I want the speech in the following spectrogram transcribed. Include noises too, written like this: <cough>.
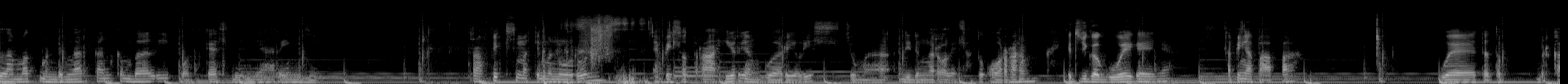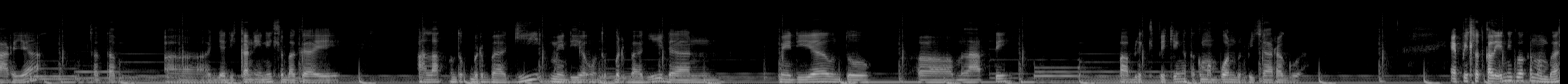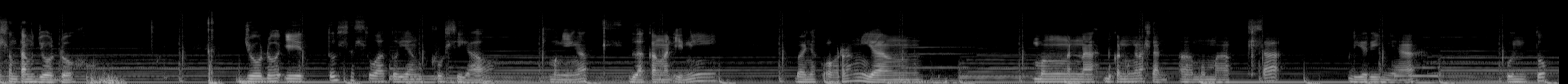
Selamat mendengarkan kembali podcast Dunia Renji. Traffic semakin menurun. Episode terakhir yang gue rilis cuma didengar oleh satu orang. Itu juga gue kayaknya. Tapi nggak apa-apa. Gue tetap berkarya, tetap uh, jadikan ini sebagai alat untuk berbagi, media untuk berbagi dan media untuk uh, melatih public speaking atau kemampuan berbicara gue episode kali ini gue akan membahas tentang jodoh. Jodoh itu sesuatu yang krusial, mengingat belakangan ini banyak orang yang mengenah bukan mengenaskan uh, memaksa dirinya untuk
